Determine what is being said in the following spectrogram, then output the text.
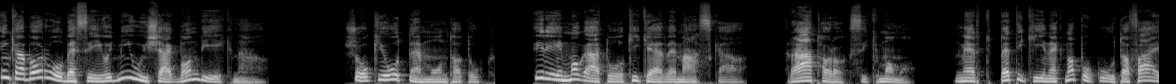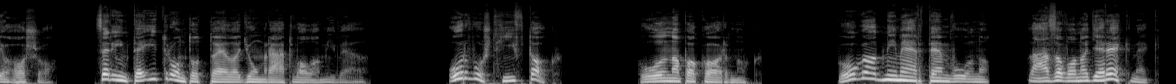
Inkább arról beszélj, hogy mi újság bandiéknál. Sok jót nem mondhatok. Irén magától kikelve mászkál. Rád haragszik, mama, mert Petikének napok óta fáj a hasa. Szerinte itt rontotta el a gyomrát valamivel. Orvost hívtak? Holnap akarnak. Fogadni mertem volna. Láza van a gyereknek?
